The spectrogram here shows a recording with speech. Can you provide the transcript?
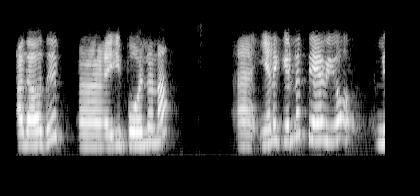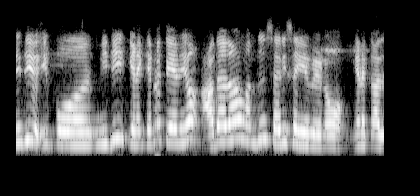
அதாவது ஆஹ், இப்போ என்னன்னா எனக்கு என்ன தேவையோ நிதி இப்போ நிதி எனக்கு என்ன தேவையோ அதை தான் வந்து சரி செய்ய வேணும். எனக்கு அது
